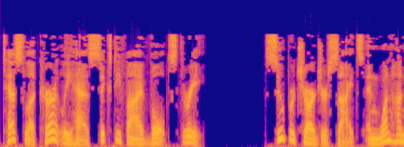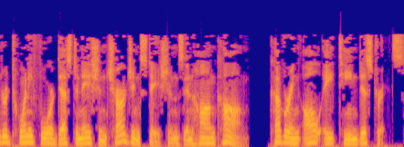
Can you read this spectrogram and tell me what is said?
Tesla currently has 65 volts 3 supercharger sites and 124 destination charging stations in Hong Kong, covering all 18 districts.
